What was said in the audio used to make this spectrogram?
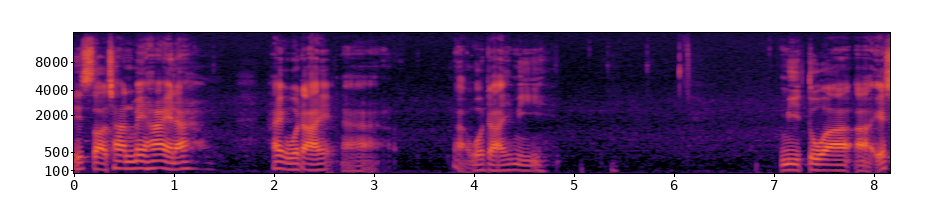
Distortion ไม่ให้นะ ให้ Overdrive นะฮะนะ Overdrive มี มีตัวอ่า S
